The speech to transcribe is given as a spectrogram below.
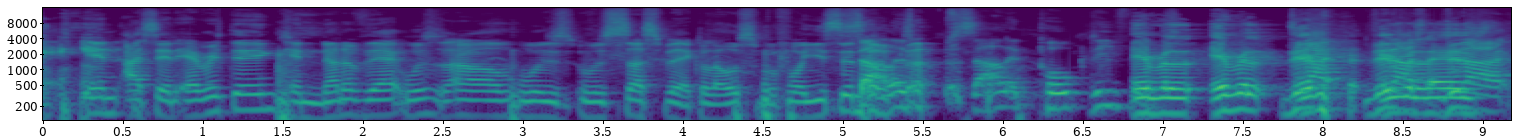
and I said everything, and none of that was um was was suspect, Los. Before you sit Solid, up. solid poke defense. every every Did I? every, Did I? every Did I? last-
